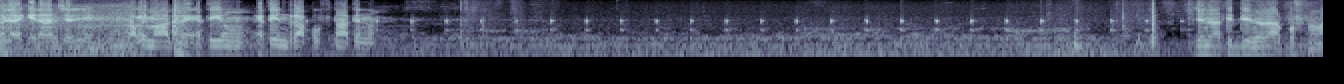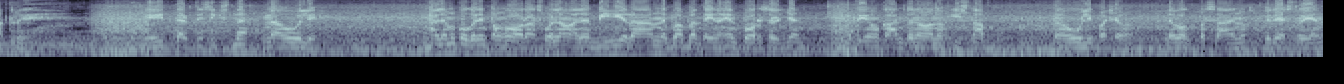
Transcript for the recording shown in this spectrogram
Wala, kinancel niya. eh. Okay mga dre, ito yung, ito yung drop off natin. No? Diyan natin din drop off mga dre. 8.36 na, nahuli. Alam ko ganitong oras, walang ano, bihira ang nagbabantay ng enforcer dyan. Ito yung kanto ng ano, East Ave. Nahuli pa siya. Lawag pa sa ano, pedestrian.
